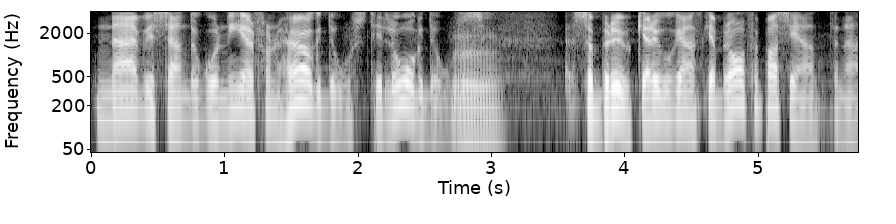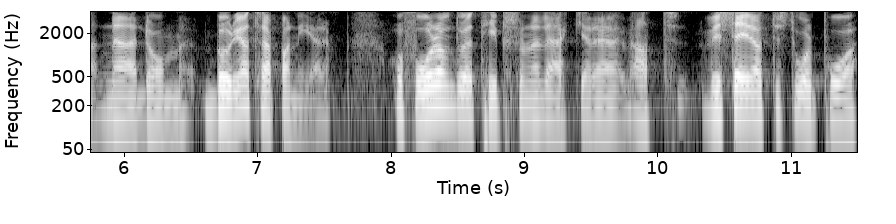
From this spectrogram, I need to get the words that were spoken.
när vi sen då går ner från hög dos till låg dos så brukar det gå ganska bra för patienterna när de börjar trappa ner. Och får de då ett tips från en läkare att vi säger att du står på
